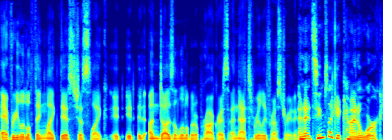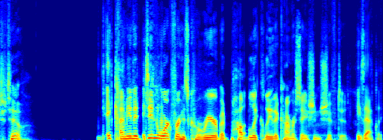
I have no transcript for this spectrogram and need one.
every little thing like this just like it, it, it undoes a little bit of progress and that's really frustrating and it seems like it kind of worked too. It I mean, of- it didn't kind- work for his career, but publicly the conversation shifted. exactly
